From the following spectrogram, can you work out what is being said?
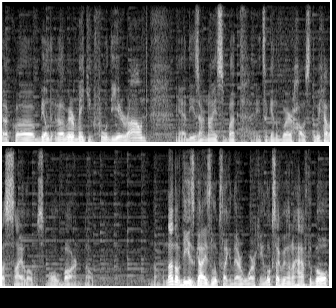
uh, building. Uh, we're making food year round. Yeah, these are nice, but it's again a warehouse. Do we have a silo? Small barn? No. No, none of these guys looks like they're working. Looks like we're gonna have to go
